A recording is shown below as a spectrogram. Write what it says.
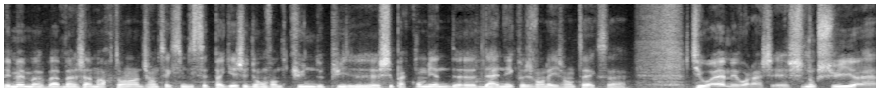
et même euh, bah, Benjamin Hortolin de Gentex, il me dit cette pagaie, j'ai dû en vendre qu'une depuis euh, je sais pas combien d'années que je vends les Gentex. Euh. Je dis ouais, mais voilà, donc je suis. Euh,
